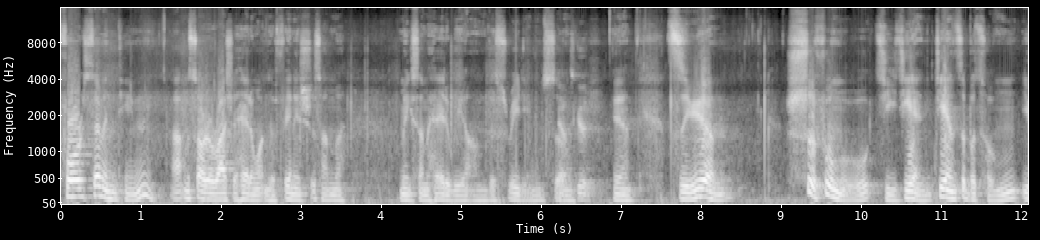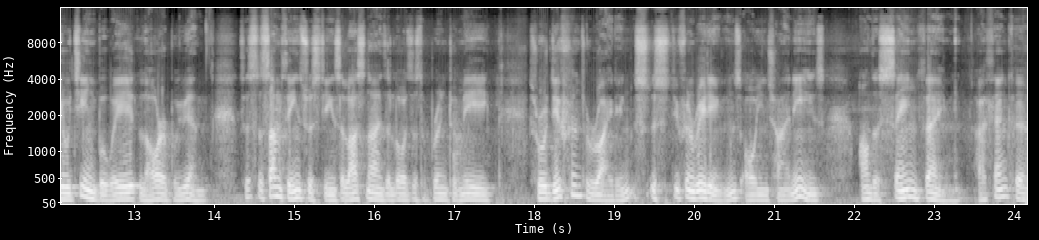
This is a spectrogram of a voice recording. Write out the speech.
417, I'm sorry, rush ahead. I want to finish some uh, make some headway on this reading. So Sounds good. Yeah. 子曰：“事父母，己见，见之不从；有敬不为，劳而不怨。” This is something interesting. So last night the Lord just bring to me through different writings, different readings, or in Chinese, on the same thing. I think uh,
